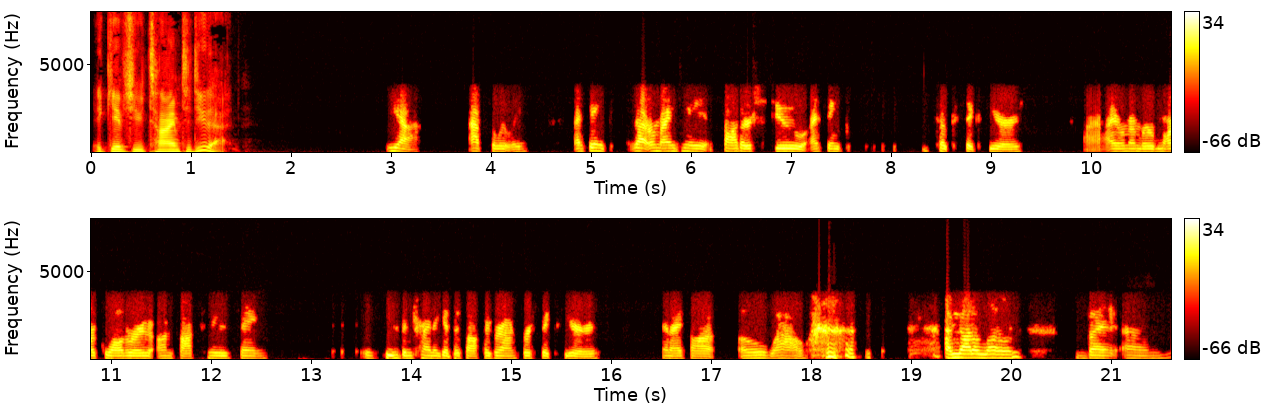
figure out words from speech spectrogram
it gives you time to do that. Yeah, absolutely. I think that reminds me, Father Stu, I think took six years. I remember Mark Wahlberg on Fox News saying he's been trying to get this off the ground for six years. And I thought, oh, wow, I'm not alone. But, um,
